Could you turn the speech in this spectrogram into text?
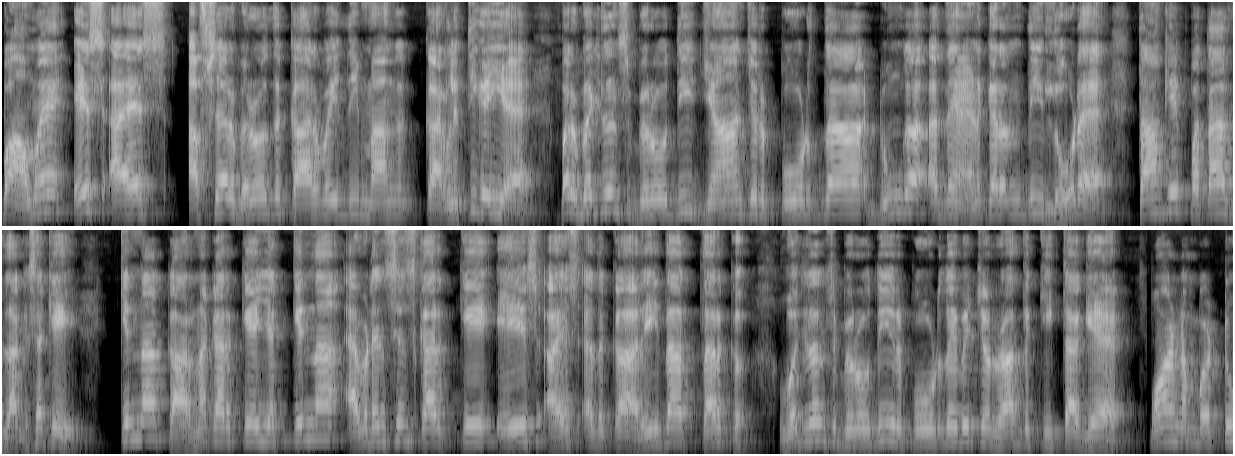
ਭਾਵੇਂ ਇਸ ਆਈਐਸ ਅਫਸਰ ਵਿਰੁੱਧ ਕਾਰਵਾਈ ਦੀ ਮੰਗ ਕਰ ਲਿੱਤੀ ਗਈ ਹੈ, ਪਰ ਵਿਜੀਲੈਂਸ ਬਿਊਰੋ ਦੀ ਜਾਂਚ ਰਿਪੋਰਟ ਦਾ ਡੂੰਘਾ ਅਧਿਐਨ ਕਰਨ ਦੀ ਲੋੜ ਹੈ ਤਾਂ ਕਿ ਪਤਾ ਲੱਗ ਸਕੇ ਕਿੰਨਾ ਕਾਰਨਾਂ ਕਰਕੇ ਜਾਂ ਕਿੰਨਾ ਐਵੀਡੈਂਸਸ ਕਰਕੇ ਇਸ ਆਈਐਸ ਅਧਿਕਾਰੀ ਦਾ ਤਰਕ ਵਿਜੀਲੈਂਸ ਬਿਊਰੋ ਦੀ ਰਿਪੋਰਟ ਦੇ ਵਿੱਚ ਰੱਦ ਕੀਤਾ ਗਿਆ ਹੈ? ਪੁਆਇੰਟ ਨੰਬਰ 2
